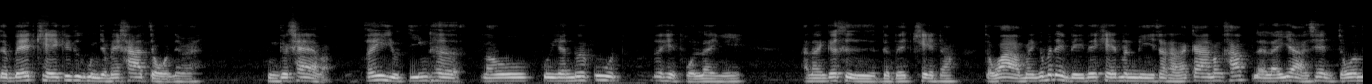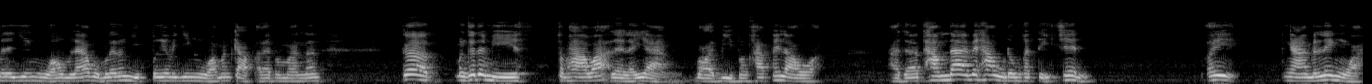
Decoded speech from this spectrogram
the best case ก็คือคุณจะไม่ฆ่าโจรใช่ไหมคุณก็แค่แบบเฮ้ยหยุดยิงเธอเราคุยกันด้วยพูดด้วยเหตุผลอะไรอย่างนี้ อันนั้นก็คือ the best case เนาะ แต่ว่ามันก็ไม่ได้ best case มันมีสถานการณ์บังคับ หลาย ๆ อย่าง เช่น โจรมันจะยิงหัวผมแล้ว ผมเลยต้องหยิบปืนไปยิงหัวมันกลับอะไรประมาณนั้น ก็มันก็จะมีสภาวะหลาย ๆ อย่างบ่อยบีบบังคับให้เรา อาจจะทำได้ไม่เท่าอุดมคติ เช่น เอ้ย งานมันเร่งว่ะ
